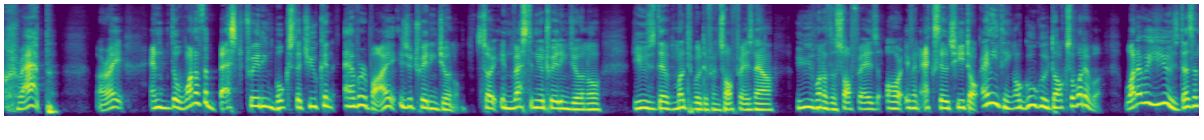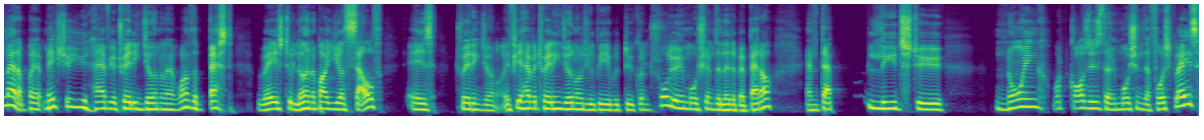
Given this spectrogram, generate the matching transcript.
crap. All right. And the one of the best trading books that you can ever buy is your trading journal. So invest in your trading journal. Use the multiple different softwares now. Use one of the softwares or even Excel sheet or anything or Google Docs or whatever. Whatever you use doesn't matter, but make sure you have your trading journal. And one of the best ways to learn about yourself is trading journal. If you have a trading journal, you'll be able to control your emotions a little bit better. And that leads to knowing what causes the emotion in the first place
